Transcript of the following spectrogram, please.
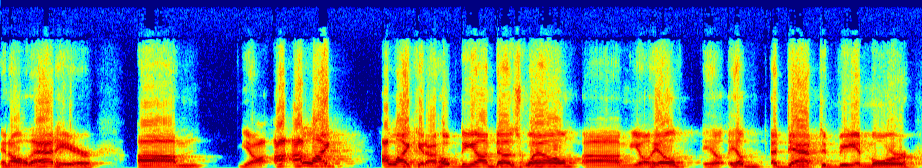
and all that here. Um, you know, I, I like I like it. I hope Deion does well. Um, you know, he'll he'll he'll adapt to being more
